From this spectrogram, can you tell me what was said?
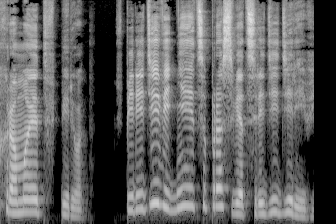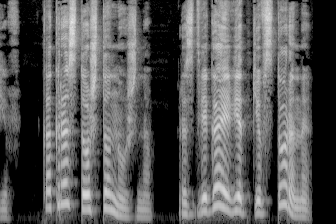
хромает вперед. Впереди виднеется просвет среди деревьев. Как раз то, что нужно. Раздвигая ветки в стороны,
